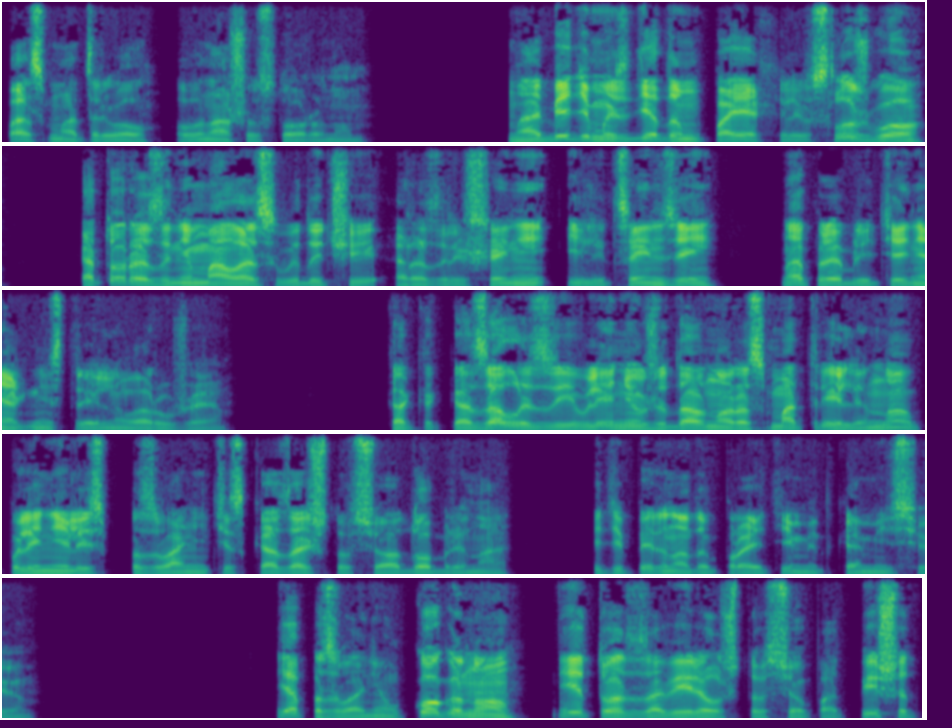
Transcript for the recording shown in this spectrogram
посматривал в нашу сторону. На обеде мы с дедом поехали в службу, которая занималась выдачей разрешений и лицензий на приобретение огнестрельного оружия. Как оказалось, заявление уже давно рассмотрели, но поленились позвонить и сказать, что все одобрено, и теперь надо пройти медкомиссию. Я позвонил Когану, и тот заверил, что все подпишет,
